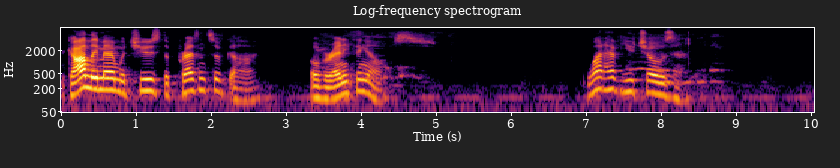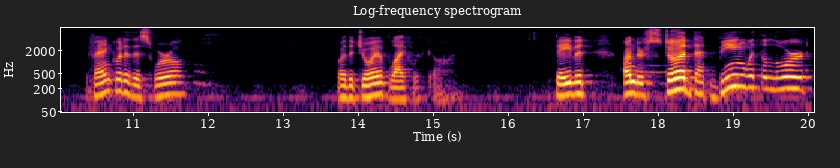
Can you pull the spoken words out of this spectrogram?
The godly man would choose the presence of God over anything else. What have you chosen? The banquet of this world or the joy of life with God. David understood that being with the Lord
